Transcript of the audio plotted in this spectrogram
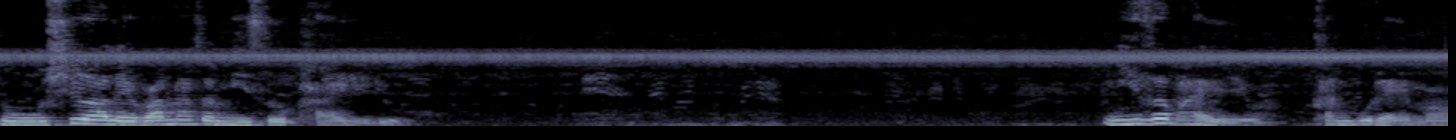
หนูเชื่อเลยว่าน่าจะมีเซอร์ไพรส์อยู่ มีเซอร์ไพรส์อยู่ขั้นผู้ใดเมา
